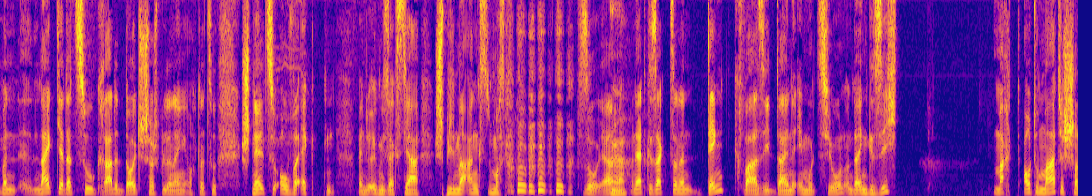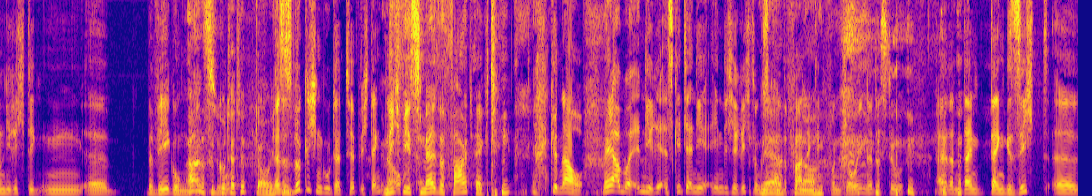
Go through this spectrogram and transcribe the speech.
man äh, neigt ja dazu, gerade deutsche Schauspieler neigen auch dazu, schnell zu overacten. Wenn du irgendwie sagst, ja, spiel mal Angst und machst so, ja? Ja. Und er hat gesagt, sondern denk quasi deine Emotion und dein Gesicht macht automatisch schon die richtigen äh, Bewegungen. Ah, das ist ein guter Tipp, glaube ich. Das ne? ist wirklich ein guter Tipp. Ich denke Nicht auch, wie Smell the Fart Acting. Genau. Naja, aber in die, es geht ja in die ähnliche Richtung, Ja, Smell the Fun genau. Acting von Joey, ne, dass du äh, dann dein, dein Gesicht äh,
